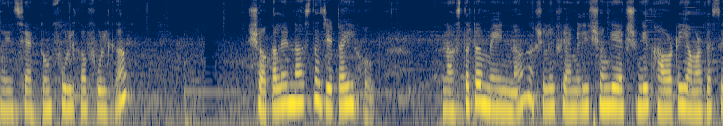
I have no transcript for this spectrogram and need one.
হয়েছে, একদম ফুলকা ফুলকা। সকালের নাস্তা যেটাই হোক, নাস্তাটা মেইন না। আসলে ফ্যামিলির সঙ্গে একসঙ্গে খাওয়াটাই আমার কাছে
